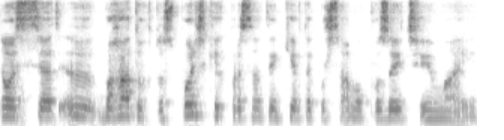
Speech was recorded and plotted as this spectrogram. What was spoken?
Ось е, багато хто з польських представників таку ж саму позицію має.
